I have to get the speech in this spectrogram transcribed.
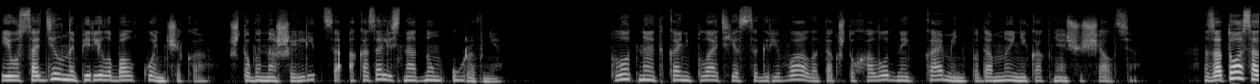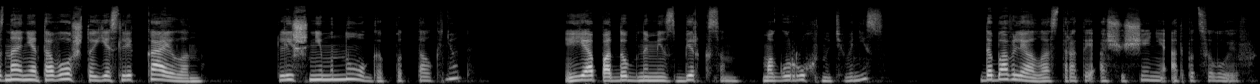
и усадил на перила балкончика, чтобы наши лица оказались на одном уровне. Плотная ткань платья согревала, так что холодный камень подо мной никак не ощущался. Зато осознание того, что если Кайлан лишь немного подтолкнет, и я, подобно мисс Бирксон, могу рухнуть вниз, добавляла остроты ощущений от поцелуев.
